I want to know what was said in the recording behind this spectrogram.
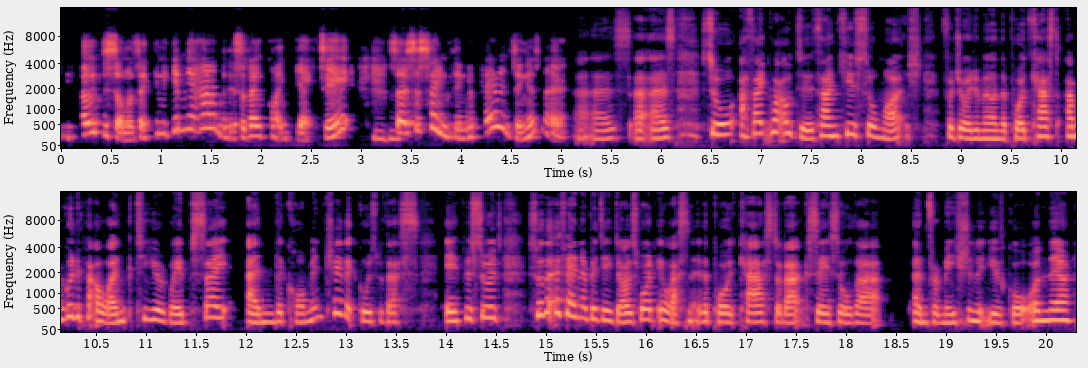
You go to someone and say, Can you give me a hand with this? I don't quite get it. Mm-hmm. So it's the same thing with parenting, isn't it? It is. It is. So I think what I'll do, thank you so much for joining me on the podcast. I'm going to put a link to your website in the commentary that goes with this episode so that if anybody does want to listen to the podcast or access all that information that you've got on there,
